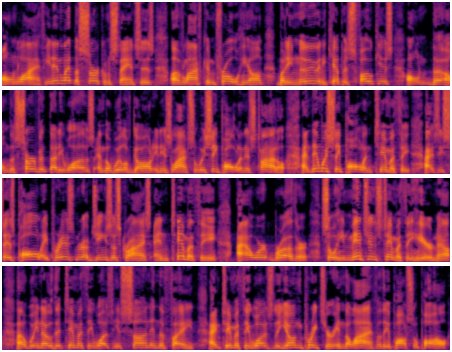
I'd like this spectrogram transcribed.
on life. He didn't let the circumstances of life control him but he knew and he kept his focus on the, on the servant that he was and the will of God in his life. So we see Paul in his title. And then we see Paul and Timothy. As he says, Paul, a prisoner of Jesus Christ, and Timothy, our brother. So he mentions Timothy here. Now, uh, we know that Timothy was his son in the faith, and Timothy was the young preacher in the life of the Apostle Paul.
